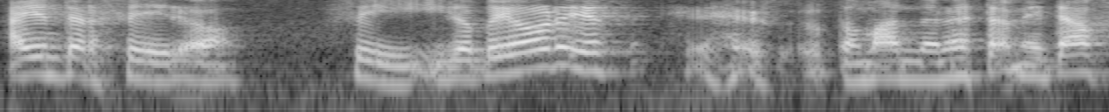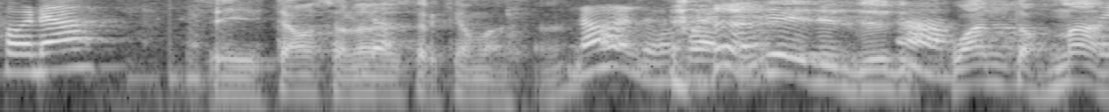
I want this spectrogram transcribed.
Hay un tercero. Sí, y lo peor es, tomando esta metáfora. Sí, estamos hablando de Sergio Massa. ¿no? ¿Cuántos más?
